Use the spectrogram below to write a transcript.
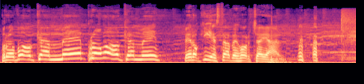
provócame, provócame. Pero aquí está mejor Chayanne.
